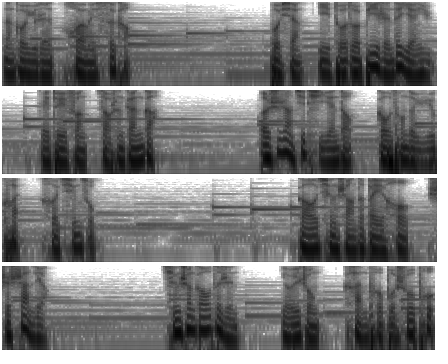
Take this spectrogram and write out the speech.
能够与人换位思考，不想以咄咄逼人的言语给对方造成尴尬，而是让其体验到沟通的愉快和轻松。高情商的背后是善良。情商高的人有一种看破不说破、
